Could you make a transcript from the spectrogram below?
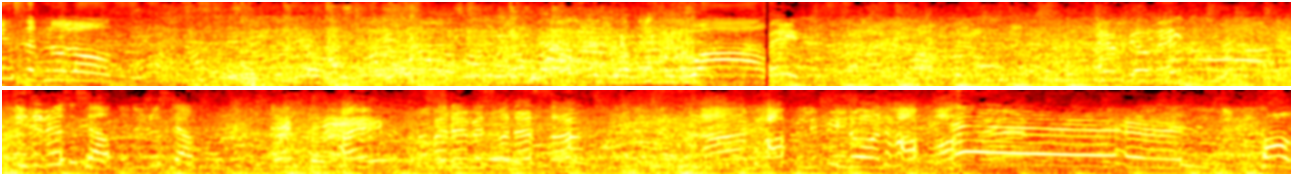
Instant noodles. Wow. Babe. Are you filming? Introduce yourself. Introduce yourself. Hi, my name is Vanessa. I'm half Filipino and half Austrian. Paul,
